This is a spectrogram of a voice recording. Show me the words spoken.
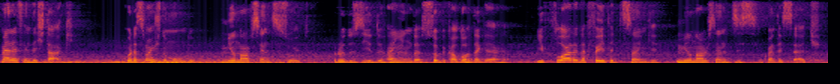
Merecem destaque: Corações do Mundo, 1918, produzido ainda sob o calor da guerra e Flórida Feita de Sangue, 1957.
